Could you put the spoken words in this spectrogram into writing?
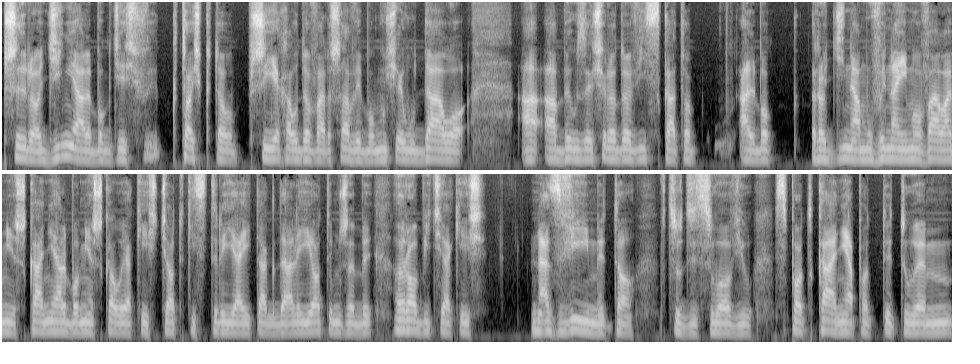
przy rodzinie, albo gdzieś ktoś, kto przyjechał do Warszawy, bo mu się udało, a, a był ze środowiska, to albo rodzina mu wynajmowała mieszkanie, albo mieszkał jakieś ciotki, stryja i tak dalej. I o tym, żeby robić jakieś nazwijmy to w cudzysłowie, spotkania pod tytułem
